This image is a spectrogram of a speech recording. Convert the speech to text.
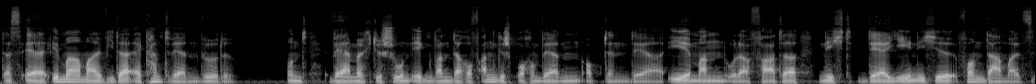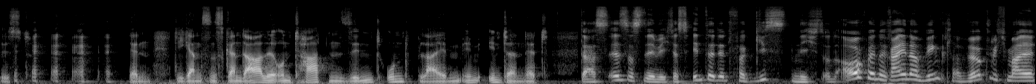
dass er immer mal wieder erkannt werden würde. Und wer möchte schon irgendwann darauf angesprochen werden, ob denn der Ehemann oder Vater nicht derjenige von damals ist? denn die ganzen Skandale und Taten sind und bleiben im Internet. Das ist es nämlich. Das Internet vergisst nicht. Und auch wenn Rainer Winkler wirklich mal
